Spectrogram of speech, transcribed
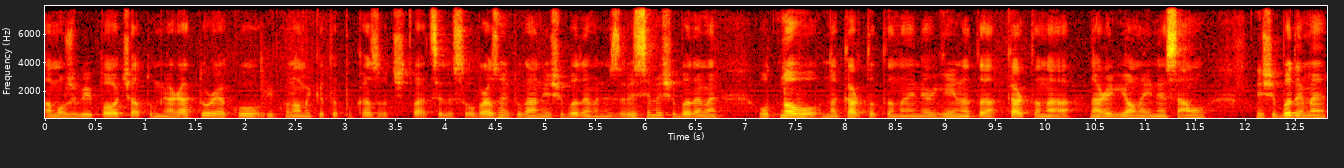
а може би и повече атомни реактори, ако економиката показва, че това е целесообразно и тогава ние ще бъдем независими, ще бъдем отново на картата на енергийната карта на, на региона и не само, и ще бъдем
